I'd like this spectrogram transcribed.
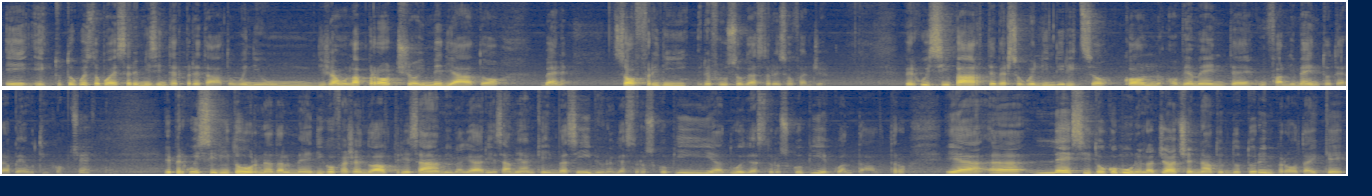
e, e tutto questo può essere misinterpretato, quindi diciamo, l'approccio immediato, bene, soffri di reflusso gastroesofageo per cui si parte verso quell'indirizzo con ovviamente un fallimento terapeutico. Certo. E per cui si ritorna dal medico facendo altri esami, magari esami anche invasivi, una gastroscopia, due gastroscopie e quant'altro, e eh, l'esito comune, l'ha già accennato il dottore Improta, è che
